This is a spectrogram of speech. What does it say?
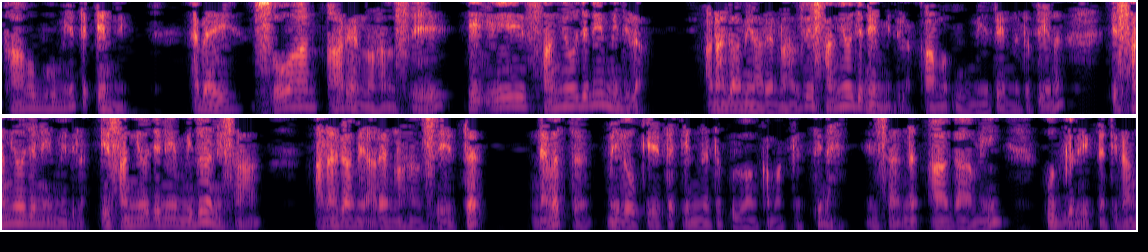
කාම භූමියට එන්නේ. හැබැයි සෝවාන් ආර්යයන් වහන්සේ ඒ ඒ සංයෝජනයෙන් මිදිලා අනාගාමී ආරයන් වහන්සේ සංයෝජනයෙන් මිදලා කාම භූමියට එන්නට තියෙන ඒ සංයෝජනයෙන් මිදලා ඒ සංයෝජනයෙන් මිදුන නිසා අනාගාමී ආරයන් වහන්සේට නැවත මේ ලෝකයට එන්නට පුළුවන් කමක් නැත්තේ නැහැ. ඒ නිසා න ආගාමී පුද්ගලයෙක් නැතිනම්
